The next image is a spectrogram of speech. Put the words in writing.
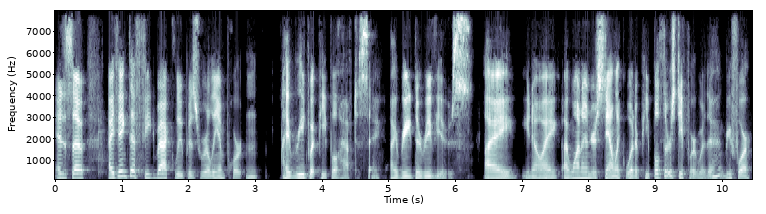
and so I think the feedback loop is really important. I read what people have to say. I read the reviews. I, you know, I I want to understand like what are people thirsty for, what they're mm-hmm. hungry for,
